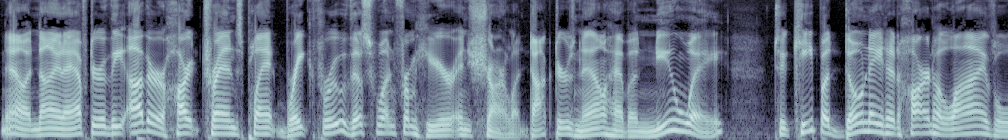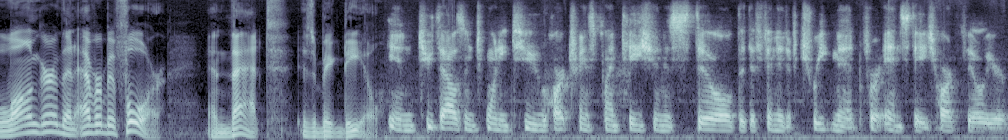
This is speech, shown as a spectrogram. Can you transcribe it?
Now, at nine after, the other heart transplant breakthrough, this one from here in Charlotte. Doctors now have a new way to keep a donated heart alive longer than ever before. And that is a big deal. In 2022, heart transplantation is still the definitive treatment for end stage heart failure.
